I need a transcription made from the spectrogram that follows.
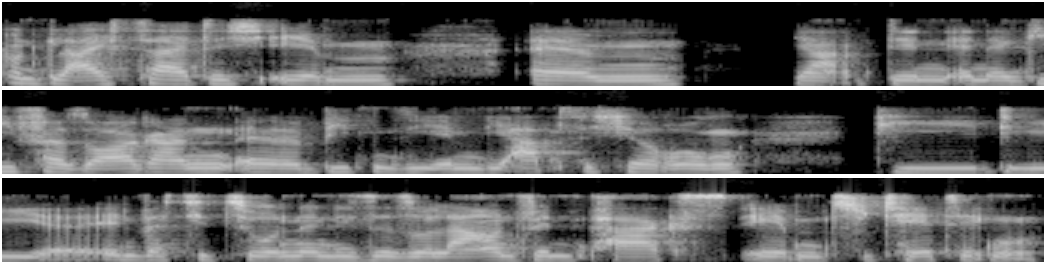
und gleichzeitig eben ähm, ja, den Energieversorgern äh, bieten sie eben die Absicherung, die, die Investitionen in diese Solar- und Windparks eben zu tätigen.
